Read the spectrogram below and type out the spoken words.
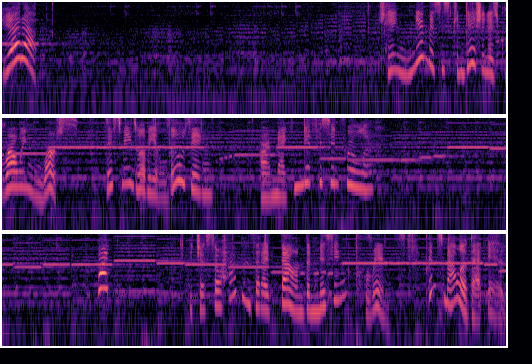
Shut up! King Nimbus's condition is growing worse. This means we'll be losing our magnificent ruler. But it just so happens that I found the missing prince. Prince Mallow, that is.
